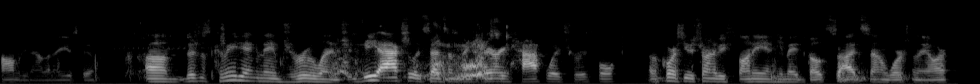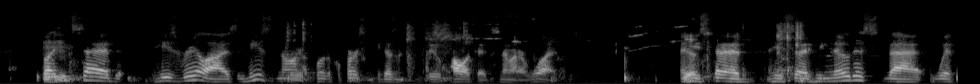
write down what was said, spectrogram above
comedy now than I used to. Um, there's this comedian named Drew Lynch, and he actually said something very halfway truthful. Of course, he was trying to be funny, and he made both sides sound worse than they are. But he Mhm. said he's realized, and he's not a political person. He doesn't do politics no matter what. And Yeah. he said he said he noticed that with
